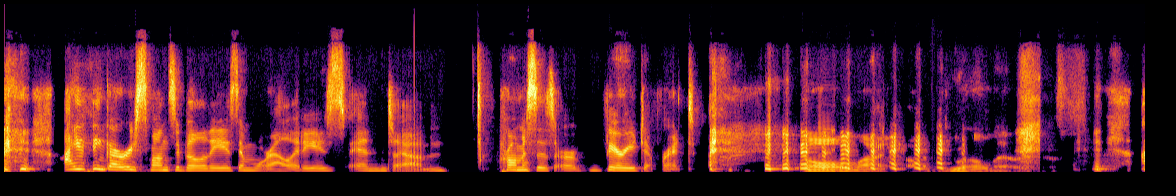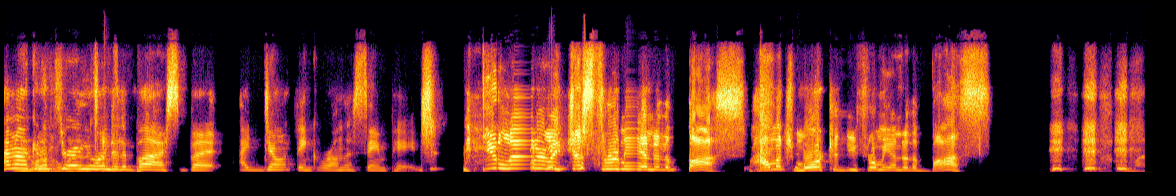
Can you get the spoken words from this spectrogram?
I think our responsibilities and moralities and um, promises are very different. Oh my god, you are hilarious. I'm not going to throw you under the bus, but I don't think we're on the same page. You literally just threw me under the bus. How much more could you throw me under the bus? Oh my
